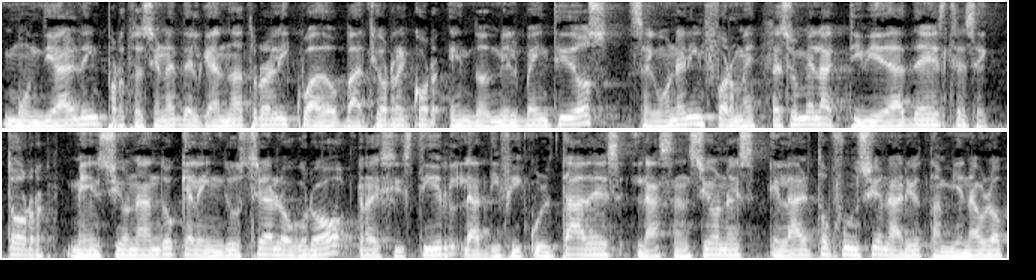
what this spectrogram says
mundial de importaciones del gas natural licuado batió récord en 2022, según el informe, resume la actividad de este sector, mencionando que la industria logró resistir las dificultades, las sanciones, el alto funcionario también habló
